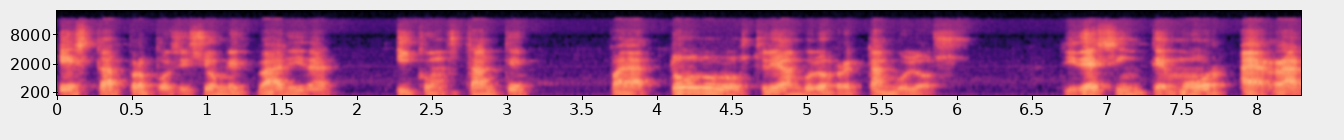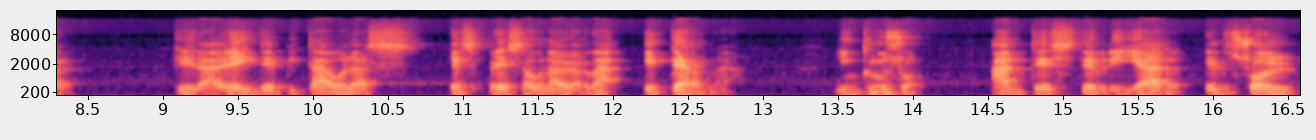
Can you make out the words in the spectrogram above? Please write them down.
Esta proposición es válida y constante para todos los triángulos rectángulos. Diré sin temor a errar que la ley de Pitágoras expresa una verdad eterna. Incluso antes de brillar el sol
